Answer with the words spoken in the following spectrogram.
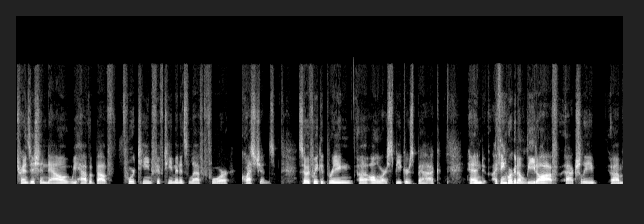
transition now we have about 14 15 minutes left for questions. So if we could bring uh, all of our speakers back, and I think we're going to lead off actually um,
